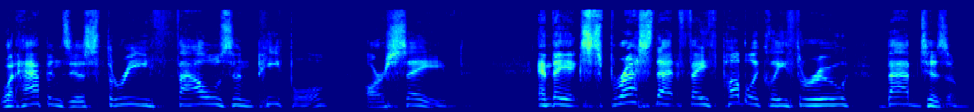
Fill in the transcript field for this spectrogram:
What happens is 3,000 people are saved. And they express that faith publicly through baptism.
